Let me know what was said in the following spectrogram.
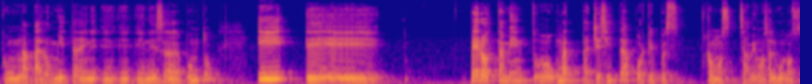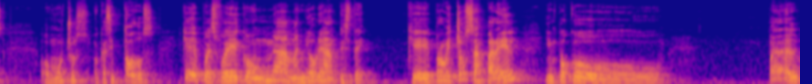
con una palomita en, ese punto. Y, eh, pero también tuvo una tachecita porque, pues, como sabemos algunos, o muchos, o casi todos, que pues fue con una maniobra este, que provechosa para él y un poco, para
